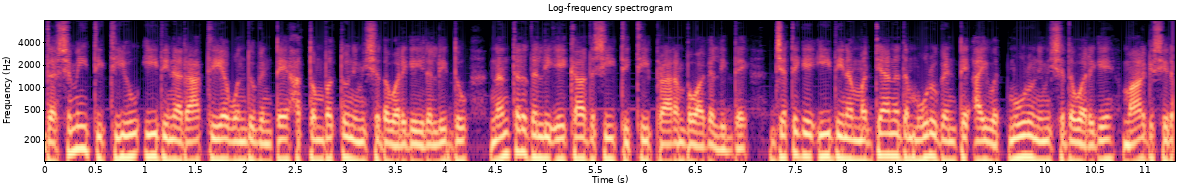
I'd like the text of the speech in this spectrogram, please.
ದಶಮಿ ತಿಥಿಯು ಈ ದಿನ ರಾತ್ರಿಯ ಒಂದು ಗಂಟೆ ಹತ್ತೊಂಬತ್ತು ನಿಮಿಷದವರೆಗೆ ಇರಲಿದ್ದು, ನಂತರದಲ್ಲಿ ಏಕಾದಶಿ ತಿಥಿ ಪ್ರಾರಂಭವಾಗಲಿದ್ದೆ. ಜತೆಗೆ ಈ ದಿನ ಮಧ್ಯಾಹ್ನದ ಮೂರು ಗಂಟೆ ಐವತ್ಮೂರು ನಿಮಿಷದವರೆಗೆ ಮಾರ್ಗಶಿರ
